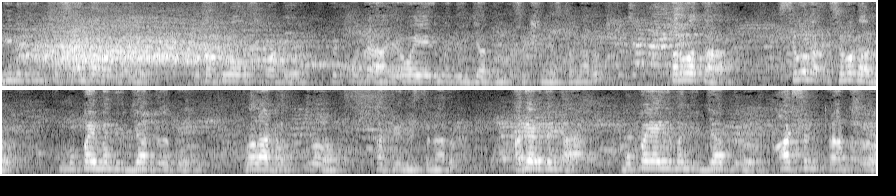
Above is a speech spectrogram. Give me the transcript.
దీని గురించి శాంతారావు గారు ఒక టూ అవర్స్ పాటు ఒక ఇరవై ఐదు మంది విద్యార్థులకు శిక్షణ ఇస్తున్నారు. తర్వాత శివ శివగారు ముప్పై మంది విద్యార్థులకు కోలాటంలో తర్ఫీదిస్తున్నారు అదేవిధంగా ముప్పై ఐదు మంది విద్యార్థులు ఆర్ట్స్ అండ్ క్రాఫ్ట్స్లో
